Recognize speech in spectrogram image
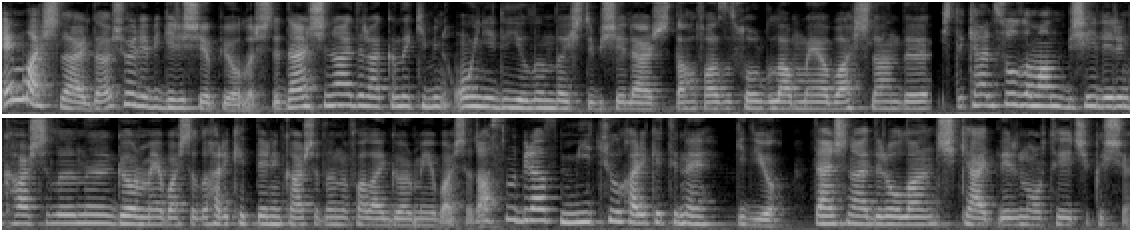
En başlarda şöyle bir giriş yapıyorlar işte. Dan Schneider hakkında 2017 yılında işte bir şeyler daha fazla sorgulanmaya başlandı. İşte kendisi o zaman bir şeylerin karşılığını görmeye başladı. Hareketlerinin karşılığını falan görmeye başladı. Aslında biraz Me Too hareketine gidiyor. Dan Schneider'e olan şikayetlerin ortaya çıkışı.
